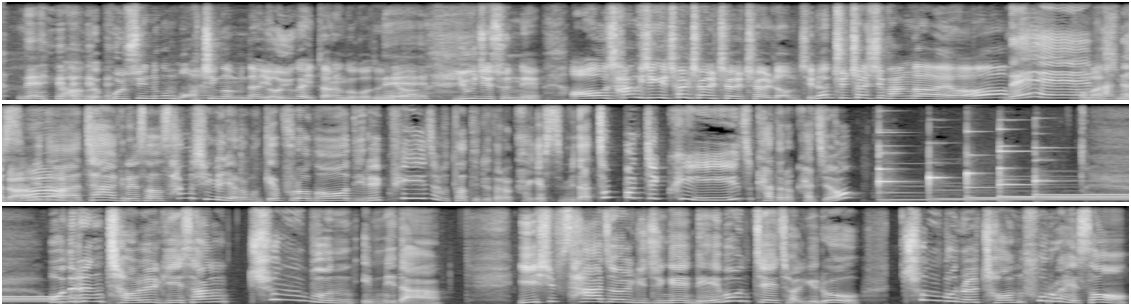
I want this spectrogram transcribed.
네. 야, 그볼수 있는 건 멋진 겁니다. 여유가 있다는 거거든요. 네. 유지수님. 어우, 상식이 철철철철 넘치는 주철 씨 반가워요. 네, 고맙습니다. 반갑습니다. 자, 그래서 상식을 여러분께 풀어 넣어 드릴 퀴즈부터 드리도록 하겠습니다. 첫 번째 퀴즈 가도록 하죠. 오늘은 절기상 춘분입니다. 24절기 중에 네 번째 절기로 춘분을 전후로 해서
